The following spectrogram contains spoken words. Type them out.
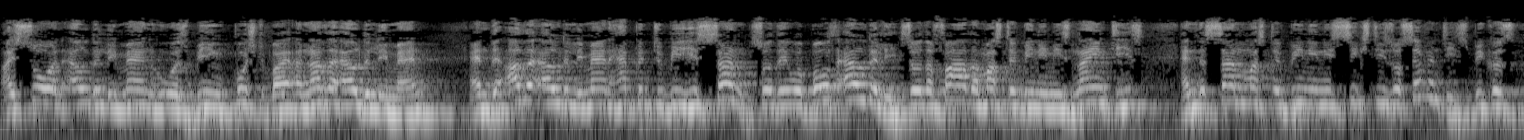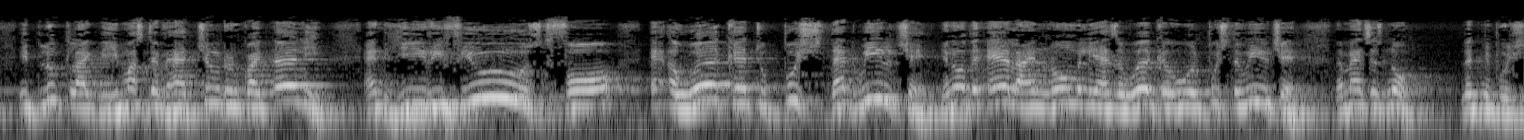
I saw an elderly man who was being pushed by another elderly man, and the other elderly man happened to be his son. So they were both elderly. So the father must have been in his 90s, and the son must have been in his 60s or 70s, because it looked like he must have had children quite early. And he refused for a worker to push that wheelchair. You know, the airline normally has a worker who will push the wheelchair. The man says, No, let me push.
